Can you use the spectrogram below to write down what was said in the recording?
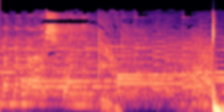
Mass on the beat.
